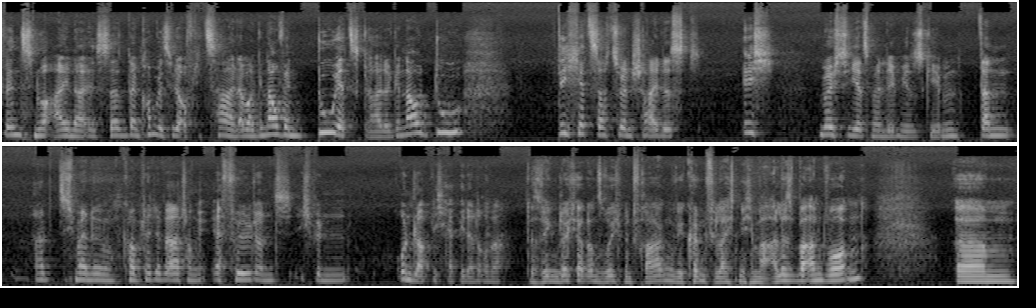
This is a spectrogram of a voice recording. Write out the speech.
wenn es nur einer ist, dann kommen wir jetzt wieder auf die Zahlen. Aber genau wenn du jetzt gerade, genau du dich jetzt dazu entscheidest, ich möchte jetzt mein Leben Jesus geben, dann hat sich meine komplette Wertung erfüllt und ich bin unglaublich happy darüber. Deswegen löchert uns ruhig mit Fragen. Wir können vielleicht nicht immer alles beantworten. Ähm,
